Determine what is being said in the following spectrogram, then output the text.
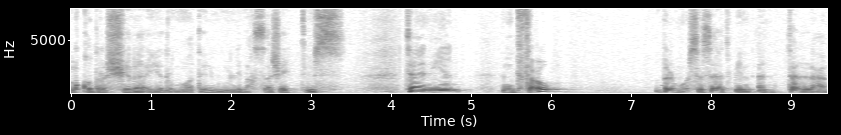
القدرة الشرائية للمواطن اللي ما خصهاش يتمس. ثانيا ندفعوا بالمؤسسات من أن تلعب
